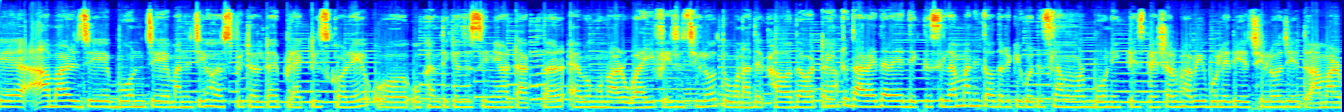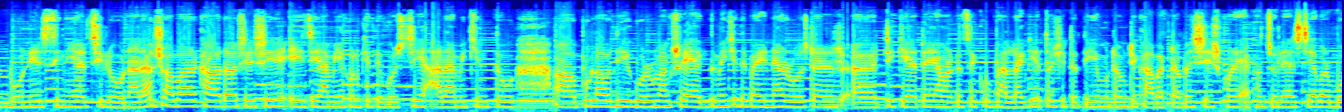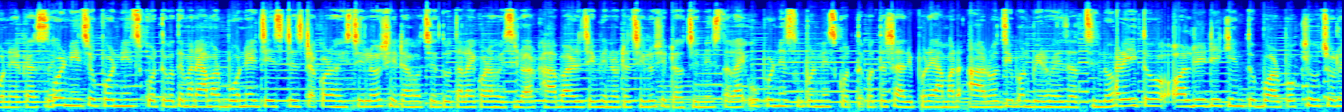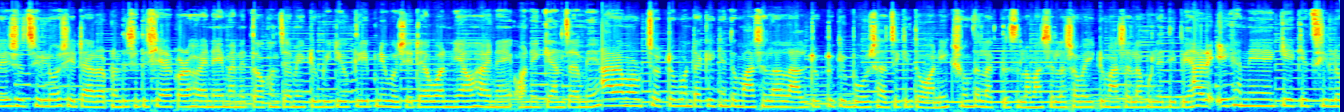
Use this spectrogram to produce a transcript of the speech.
আমার যে বোন যে মানে যে হসপিটালটায় প্র্যাকটিস করে। ওখান থেকে যে সিনিয়র ডাক্তার এবং ওনার ওয়াইফ এসেছিল, তো ওনাদের খাওয়া দাওয়াটা একটু দাঁড়ায় দাঁড়ায় দেখতেছিলাম মানে তদারকি করতেছিলাম। আমার বোন একটু স্পেশাল ভাবেই বলে দিয়েছিল, যেহেতু আমার বোনের সিনিয়র ছিল ওনারা। সবার খাওয়া দাওয়া শেষে এই যে আমি এখন খেতে বসছি, আর আমি কিন্তু পোলাও দিয়ে গরুর মাংস একদমই খেতে পারি না। রোস্ট আর টিকিয়াটাই আমার কাছে খুব ভালো লাগে, তো সেটা দিয়ে মোটামুটি খাবার টাবার শেষ করে এখন চলে আসছি আবার বোনের কাছে। উপর নিচ উপর নিচ করতে করতে মানে আমার বোনের যে স্টেজটা করা হয়েছিল, সেটা হচ্ছে দোতলায় করা হয়েছিল, আর খাবার যে ভেনুটা ছিল সেটা হচ্ছে নিচতলায় উপর নিচ উপর নিচ করতে করতে শাড়ি পরে আমার আরও জীবন বের হয়ে যাচ্ছিল। আর এই তো অলরেডি কিন্তু বরপক্ষেও চলে এসেছিল, সেটা আর আপনাদের সাথে শেয়ার করা হয় নাই। মানে তখন যে আমি একটু ভিডিও ক্লিপ নিব, সেটা আর নেওয়া হয় নাই অনেক গ্যাঞ্জামে। আর আমার ছোট্ট বোনটাকে কিন্তু মাসাল্লাহ লাল টুকটুকে বউ সাজে কিন্তু অনেক সুন্দর লাগতেছিল। মাসাল্লাহ সবাই একটু মাসাল্লাহ বলে দিবে। আর এখানে কে কে ছিল?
